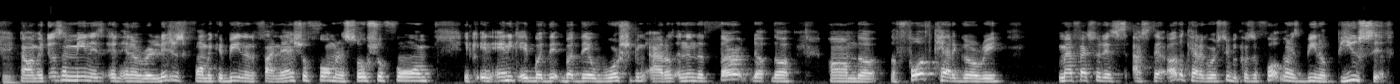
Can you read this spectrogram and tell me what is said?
Mm. Um, it doesn't mean it's in, in, a religious form. It could be in a financial form, in a social form, in any. But they, but they're worshiping idols. And then the third, the the um the the fourth category. Matter of fact, so there's there are other categories too, because the fourth one is being abusive.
